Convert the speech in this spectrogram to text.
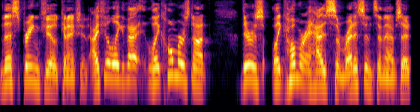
the Springfield connection. I feel like that. Like Homer's not. There's like Homer has some reticence in the episode,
